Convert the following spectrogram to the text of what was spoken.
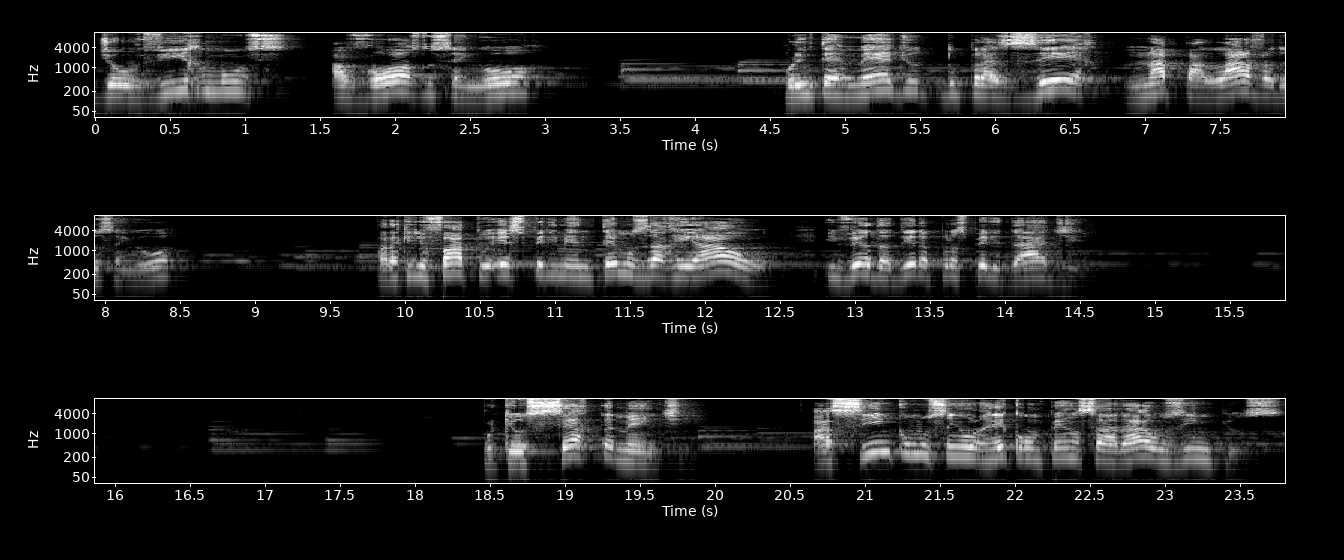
de ouvirmos a voz do Senhor por intermédio do prazer na palavra do Senhor, para que de fato experimentemos a real e verdadeira prosperidade Porque eu certamente, assim como o Senhor recompensará os ímpios,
